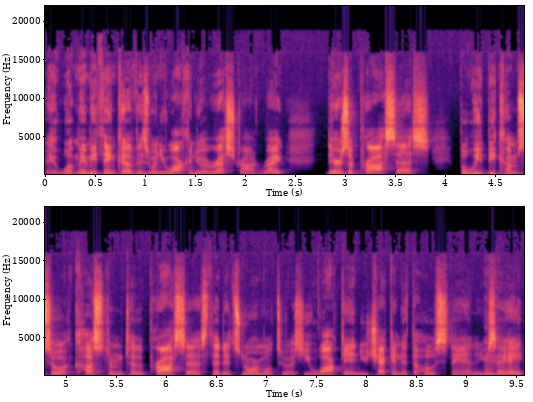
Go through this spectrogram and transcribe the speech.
Eh, what made me think of is when you walk into a restaurant, right? There's a process but we've become so accustomed to the process that it's normal to us. You walk in, you check in at the host stand, and you mm-hmm. say, "Hey,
